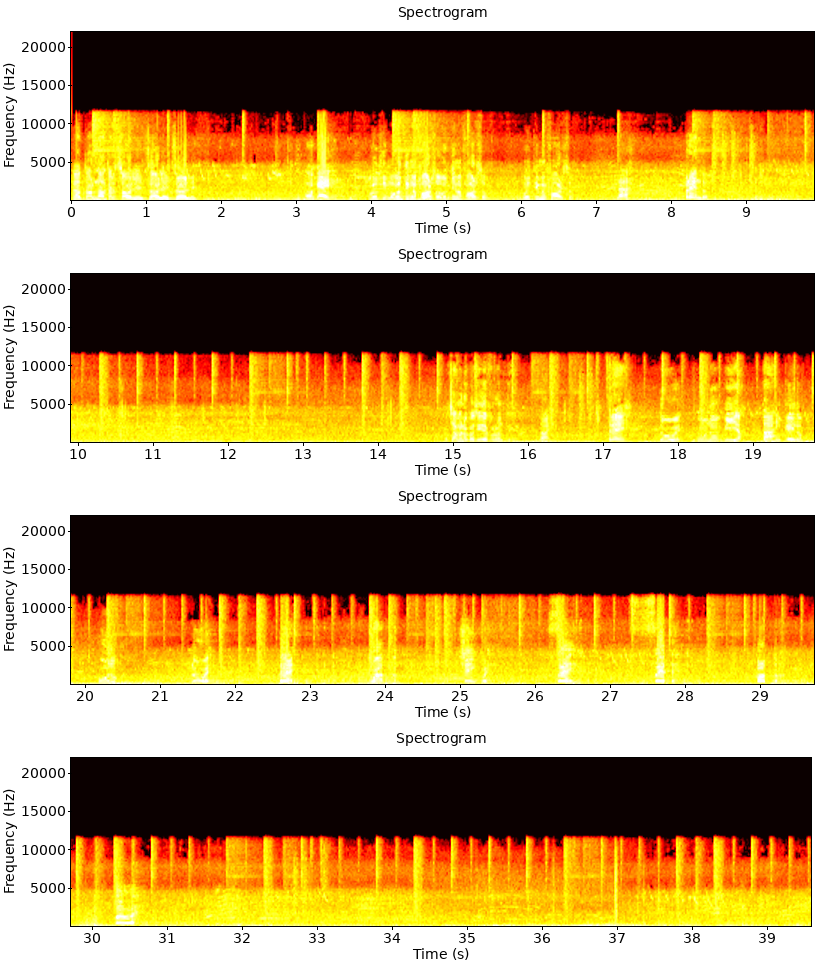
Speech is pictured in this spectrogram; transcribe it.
Ha tornato il sole, il sole, il sole. Ok, ultimo, ultimo sforzo, ultimo sforzo, ultimo sforzo. Da, prendo. Facciamolo così di fronte. Dai. 3, 2, 1, via. Ta, inclino. 1, 2, 3, 4, 5, 6, 7, 8, 9.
